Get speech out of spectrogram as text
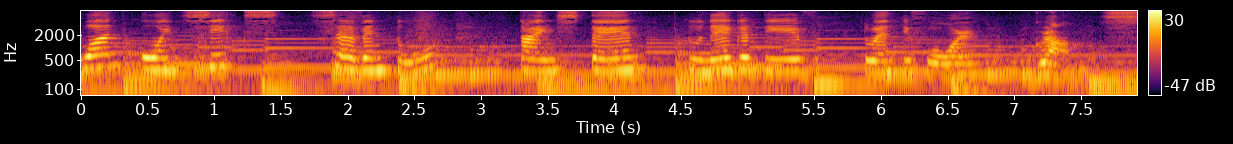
1.672 times 10 to negative 24 grams.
